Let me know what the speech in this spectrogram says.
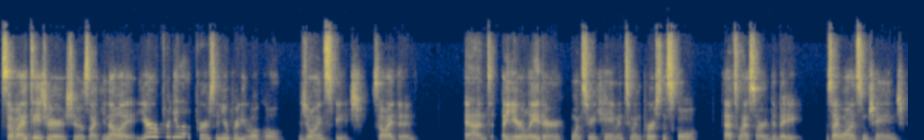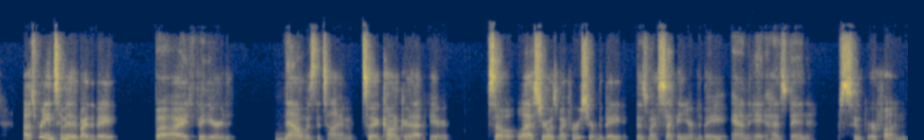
So my teacher, she was like, you know what? You're a pretty loud person. You're pretty vocal. Join speech. So I did. And a year later, once we came into in person school, that's when I started debate because I wanted some change. I was pretty intimidated by debate, but I figured now was the time to conquer that fear. So last year was my first year of debate. This is my second year of debate, and it has been super fun.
